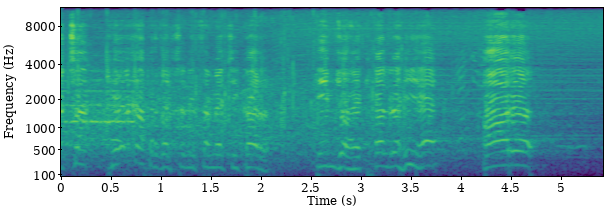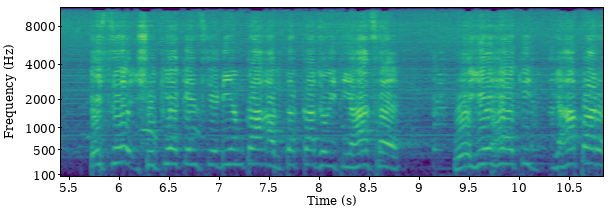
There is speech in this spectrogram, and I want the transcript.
अच्छा खेल का प्रदर्शन इस समय चिकर टीम जो है खेल रही है, और इस शुकिया केन स्टेडियम का अब तक का जो इतिहास है, वो ये है कि यहाँ पर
